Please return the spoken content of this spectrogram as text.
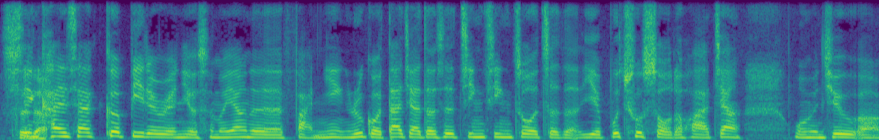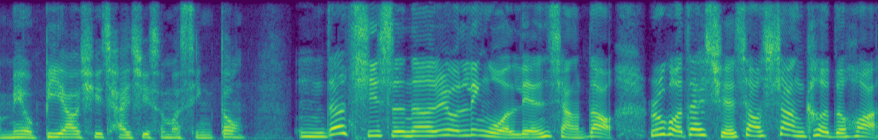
先看一下隔壁的人有什么样的反应。如果大家都是静静坐着的，也不出手的话，这样我们就呃没有必要去采取什么行动。嗯，这其实呢，又令我联想到，如果在学校上课的话，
